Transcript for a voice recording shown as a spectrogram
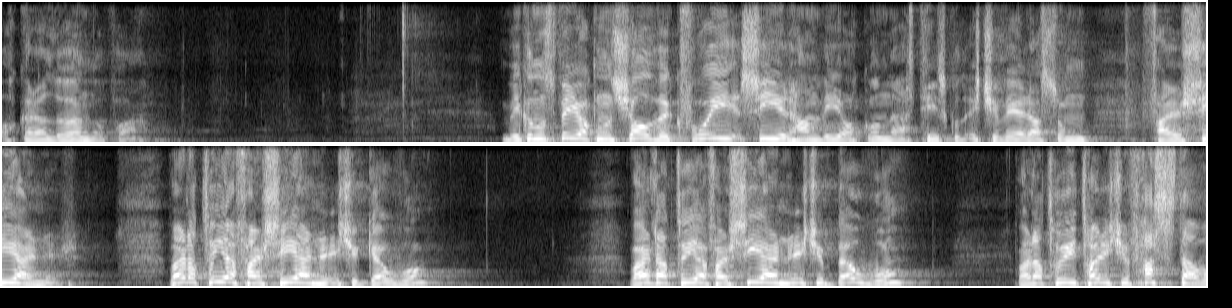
okkara løn og på. Vi kunne spyrja okken sjálve kvoi sier han vi okken at de skulle ikkje vera som farsierne. Var det tog at farsierne ikkje gau? Var det tog at farsierne ikkje bau? Var det tog at tar ikkje fast av?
